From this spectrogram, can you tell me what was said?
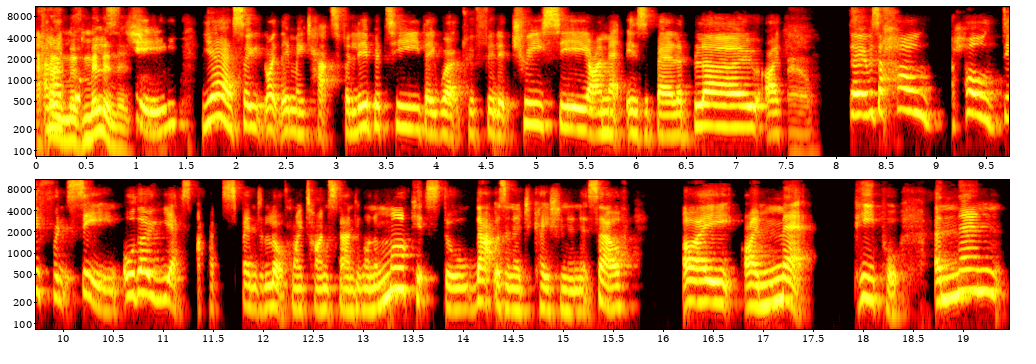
A and I home of got milliners. see- yeah, so like they made hats for Liberty, they worked with Philip Treacy, I met Isabella Blow. I Wow. So it was a whole whole different scene. Although, yes, I had to spend a lot of my time standing on a market stall. That was an education in itself. I I met people. And then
